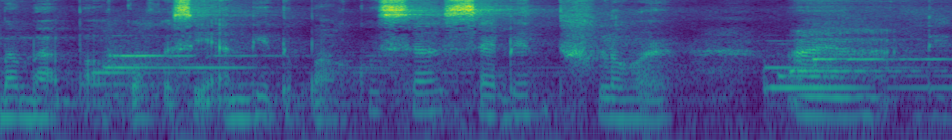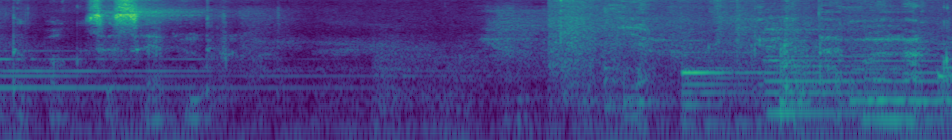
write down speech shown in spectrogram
Bababa pa ako kasi andito pa ako sa 7th floor. Ah, andito pa ako sa 7th floor. Yan. Pipuntahan muna ako.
